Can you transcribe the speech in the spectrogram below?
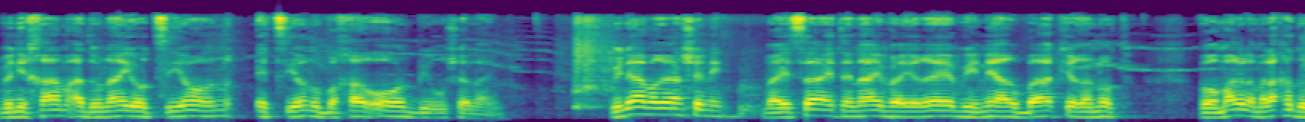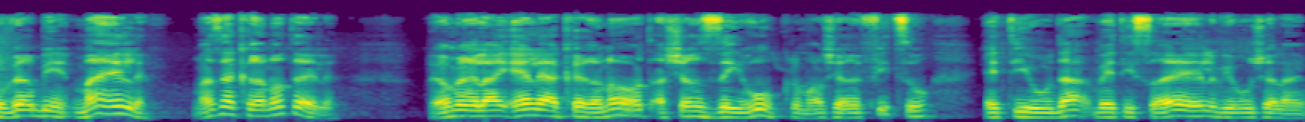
וניחם אדוני עוד ציון, את ציון ובחר עוד בירושלים. והנה המראה השני, ואשא את עיניי וירא, והנה ארבע קרנות. ואומר למלאך הדובר בי, מה אלה? מה זה הקרנות האלה? ויאמר אליי, אלה הקרנות אשר זיירו, כלומר אשר הפיצו את יהודה ואת ישראל וירושלים.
